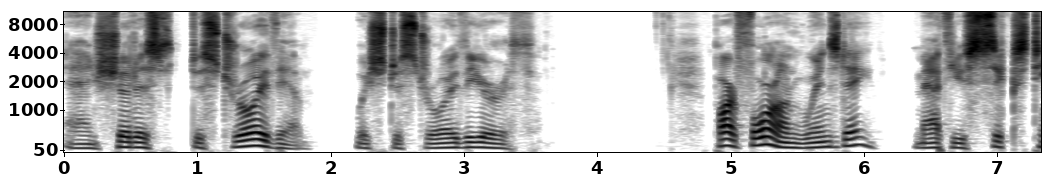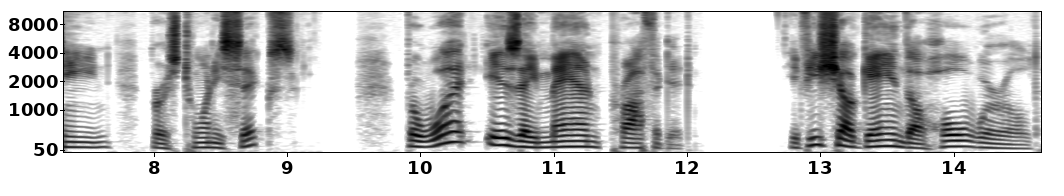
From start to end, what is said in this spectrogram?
and shouldest destroy them which destroy the earth. Part 4 on Wednesday, Matthew 16, verse 26. For what is a man profited, if he shall gain the whole world,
